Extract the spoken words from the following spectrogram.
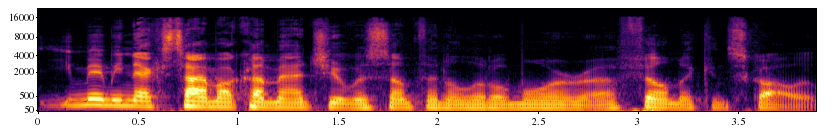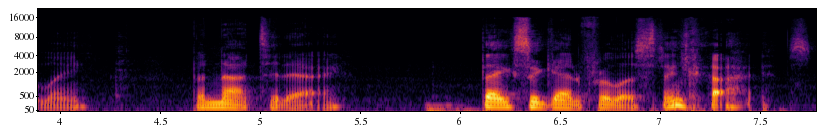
maybe next time I'll come at you with something a little more uh, filmic and scholarly, but not today. Thanks again for listening, guys.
